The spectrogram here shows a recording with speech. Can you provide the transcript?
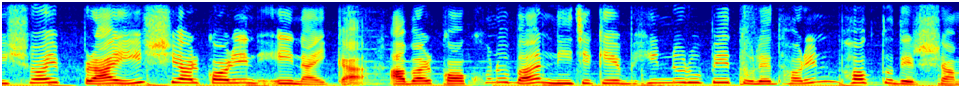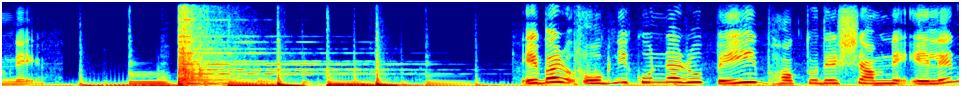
বিষয় প্রায়ই শেয়ার করেন এই নায়িকা। আবার কখনো বা নিজেকে ভিন্ন রূপে তুলে ধরেন ভক্তদের সামনে। এবার অগ্নিকন্যা রূপেই ভক্তদের সামনে এলেন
